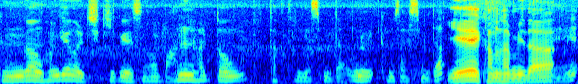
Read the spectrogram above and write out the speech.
금강 환경을 지키기 위해서 많은 활동 부탁드리겠습니다. 오늘 감사했습니다. 예, 감사합니다. 네.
